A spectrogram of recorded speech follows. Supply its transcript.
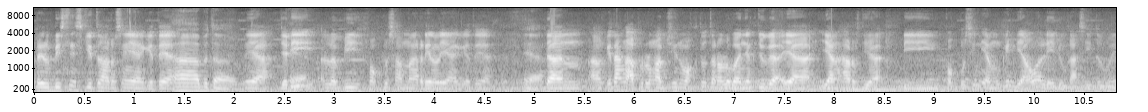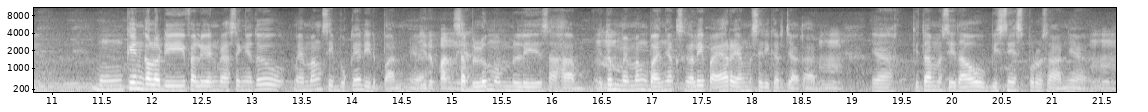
real business gitu harusnya ya gitu ya. Ah, betul Iya, jadi lebih fokus sama real ya gitu ya. ya Dan uh, kita nggak perlu ngabisin waktu terlalu banyak juga ya. Yang harus dia difokusin ya mungkin di awal di edukasi itu, Pak ya. Mungkin kalau di value investing itu memang sibuknya di depan ya Di depan, ya. sebelum membeli saham itu memang banyak sekali PR yang mesti dikerjakan Mm, ya kita mesti tahu bisnis perusahaannya mm, mm.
